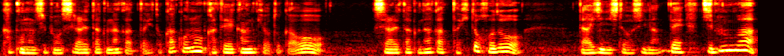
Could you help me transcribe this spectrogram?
過去の自分を知られたくなかった人過去の家庭環境とかを知られたくなかった人ほど大事にしてほしいな。で自分は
